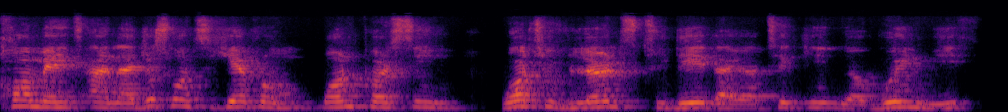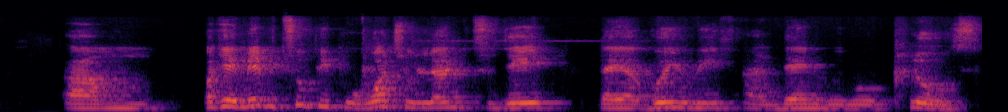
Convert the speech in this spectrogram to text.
comment, and I just want to hear from one person what you've learned today that you're taking, you're going with. Um, okay, maybe two people, what you learned today that you're going with, and then we will close.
